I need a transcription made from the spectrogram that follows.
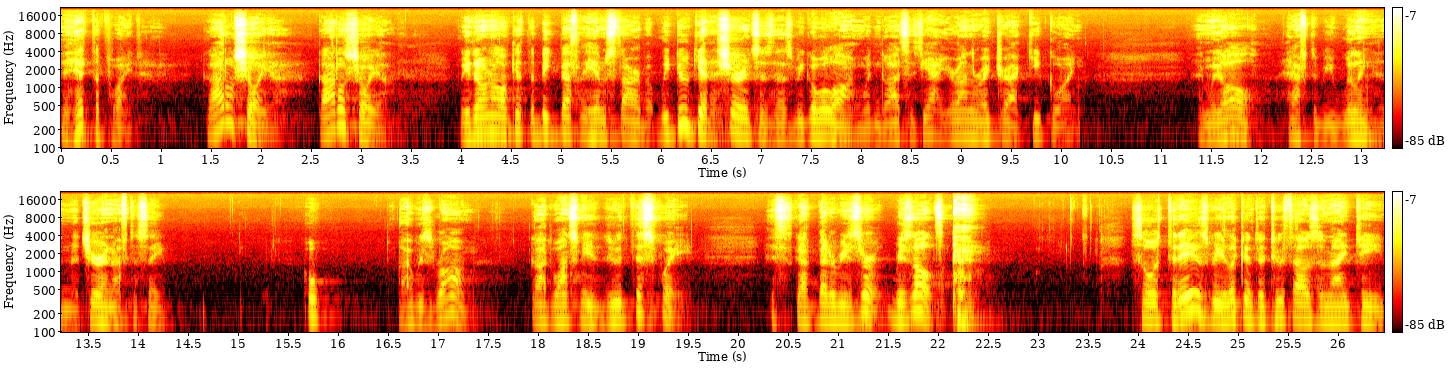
to hit the point. God will show you. God will show you. We don't all get the big Bethlehem star, but we do get assurances as we go along when God says, Yeah, you're on the right track, keep going. And we all have to be willing and mature enough to say, Oh, I was wrong. God wants me to do it this way. Has got better results. so today, as we look into 2019,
